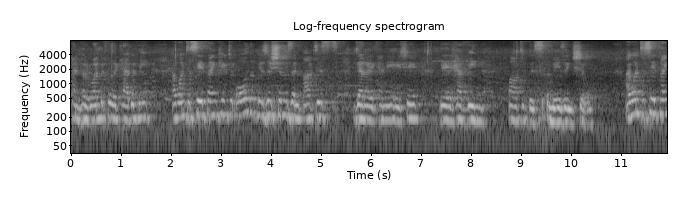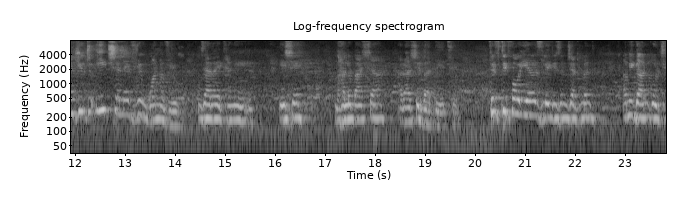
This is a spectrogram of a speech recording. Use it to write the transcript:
and her wonderful academy I want to say thank you to all the musicians and artists যারা এখানে এসে they have been part of this amazing show I want to say thank you to each and every one of you যারা এখানে এসে ভালোবাসা আর আশীর্বাদ দিয়েছে fifty four years ladies and gentleman আমি গান করছি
